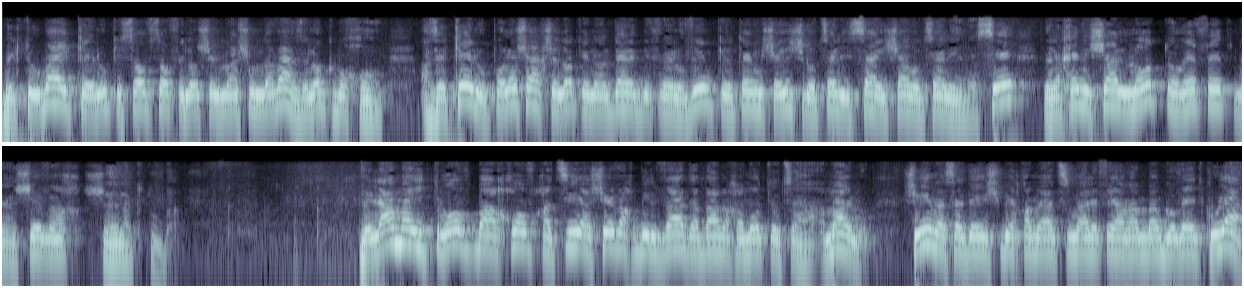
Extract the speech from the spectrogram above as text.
בכתובה הקלו, כי סוף סוף היא לא שילמה שום דבר, זה לא כמו חוב. אז הקלו, פה לא שייך שלא תנולדלת בפני לווים, כי יותר משאיש רוצה לישא, אישה רוצה להינשא, ולכן אישה לא טורפת מהשבח של הכתובה. ולמה יטרוף ברחוב חצי השבח בלבד הבא מחמות תוצאה? אמרנו שאם השדה השביחה מעצמה לפי הרמב"ם גובה את כולה,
